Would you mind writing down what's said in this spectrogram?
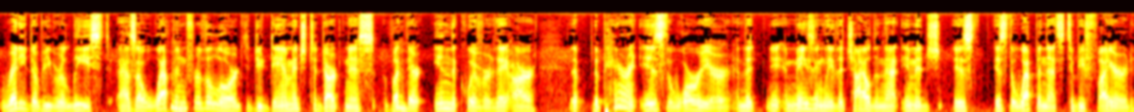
ready to be released as a weapon hmm. for the Lord to do damage to darkness, but hmm. they're in the quiver. They are the the parent is the warrior, and the amazingly the child in that image is is the weapon that's to be fired.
